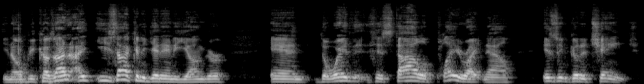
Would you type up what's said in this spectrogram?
You know, because I, I, he's not going to get any younger, and the way that his style of play right now isn't going to change.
